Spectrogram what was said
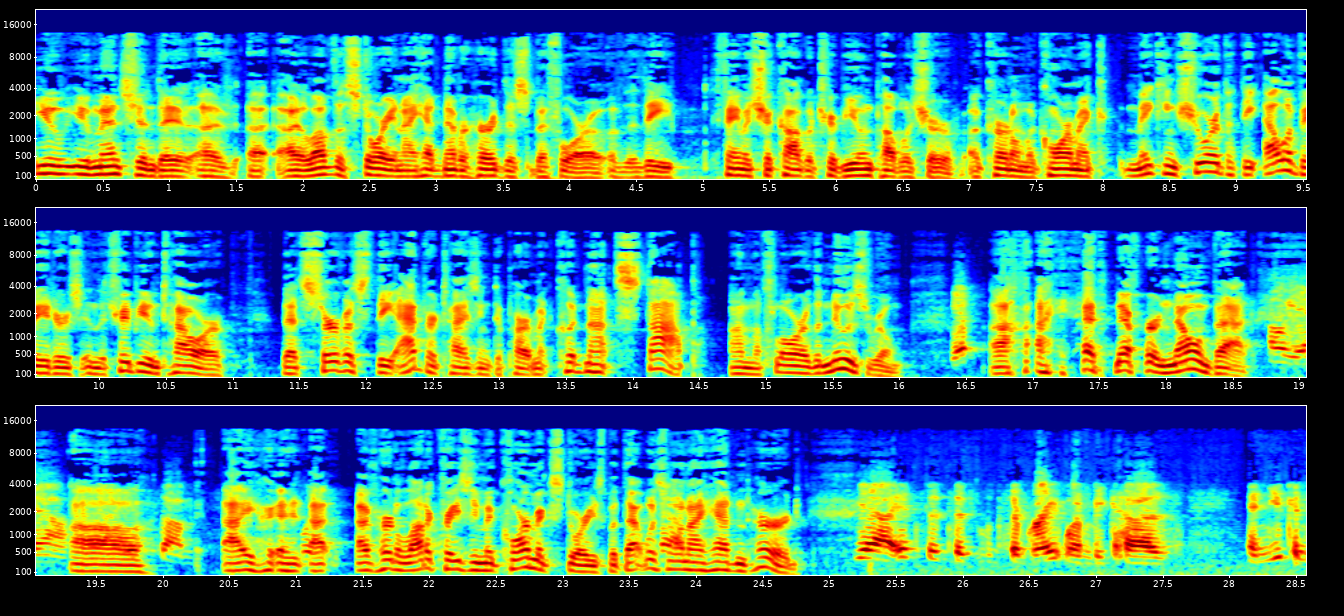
you you mentioned the, uh, uh, I love the story, and I had never heard this before of the, the famous Chicago Tribune publisher uh, Colonel McCormick making sure that the elevators in the Tribune Tower that serviced the advertising department could not stop on the floor of the newsroom. Yep. Uh, I had never known that. Oh yeah. Uh, um, I, I have heard a lot of crazy McCormick stories, but that was yeah. one I hadn't heard. Yeah, it's it's a, it's a great one because and you can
